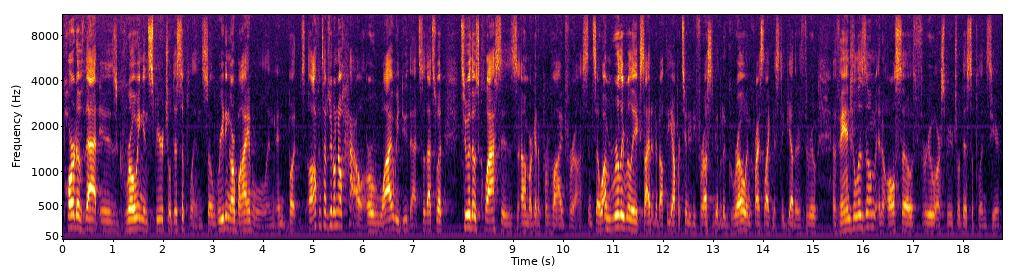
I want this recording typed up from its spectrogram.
part of that is growing in spiritual disciplines. So reading our Bible, and, and but oftentimes we don't know how or why we do that. So that's what two of those classes um, are going to provide for us. And so I'm really, really excited about the opportunity for us to be able to grow in Christ likeness together through evangelism and also through our spiritual disciplines here.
